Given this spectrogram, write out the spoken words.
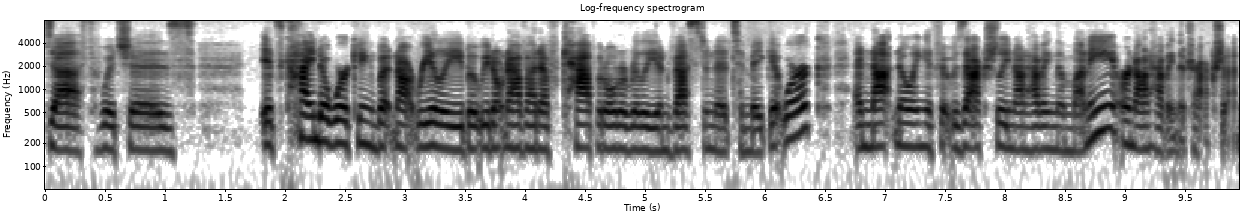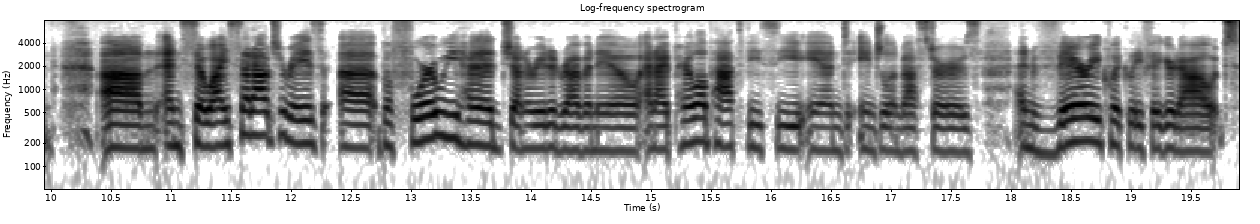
death, which is it's kind of working, but not really, but we don't have enough capital to really invest in it to make it work, and not knowing if it was actually not having the money or not having the traction. Um, and so I set out to raise uh, before we had generated revenue, and I parallel path VC and angel investors, and very quickly figured out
